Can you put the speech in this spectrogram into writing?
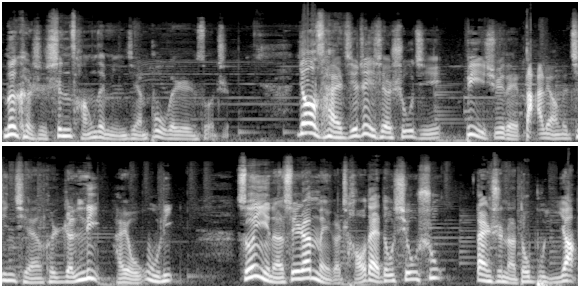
那可是深藏在民间，不为人所知。要采集这些书籍，必须得大量的金钱和人力，还有物力。所以呢，虽然每个朝代都修书，但是呢都不一样。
